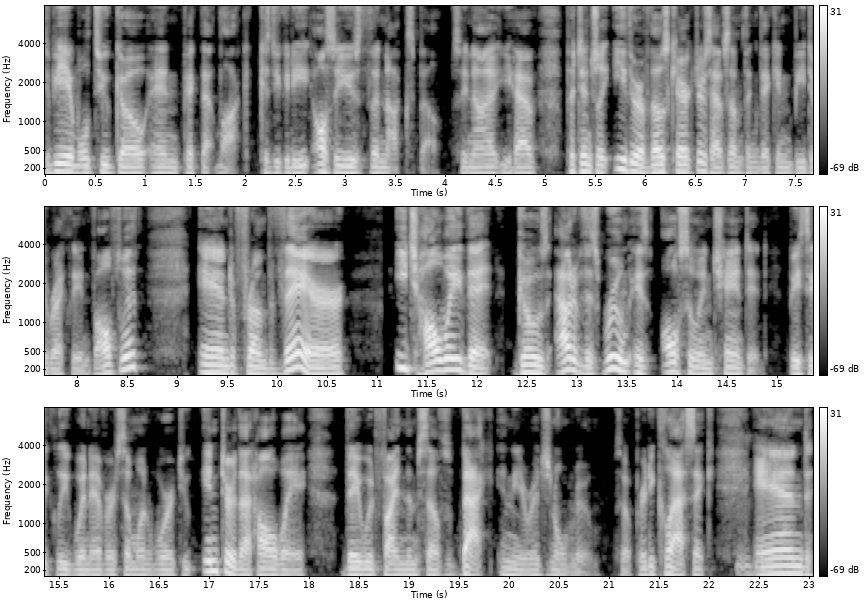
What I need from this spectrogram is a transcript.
to be able to go and pick that lock because you could e- also use the knock spell. So now you have potentially either of those characters have something they can be directly involved with. And from there, each hallway that goes out of this room is also enchanted. Basically, whenever someone were to enter that hallway, they would find themselves back in the original room. So pretty classic. Mm-hmm. And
